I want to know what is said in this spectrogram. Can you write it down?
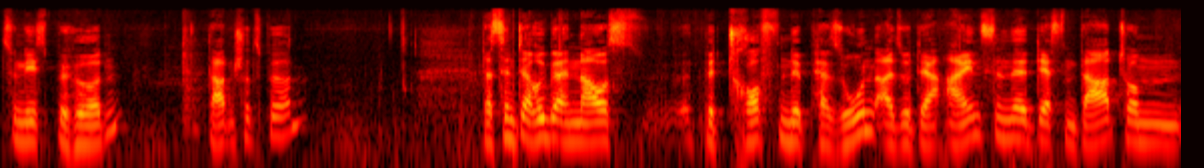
zunächst Behörden, Datenschutzbehörden. Das sind darüber hinaus betroffene Person, also der Einzelne, dessen Datum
